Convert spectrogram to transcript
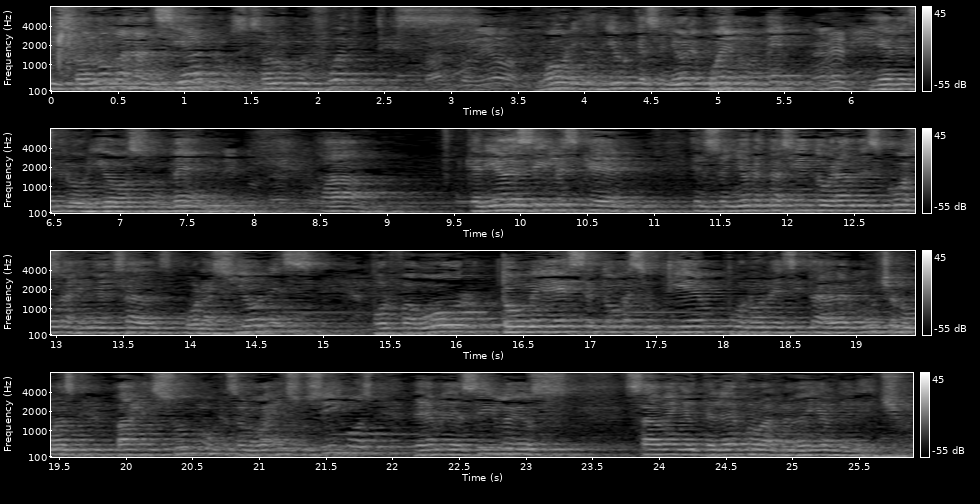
Y son los más ancianos, y son los más fuertes. Gloria a Dios, que el Señor es bueno, amén. Y Él es glorioso, amén. Ah, quería decirles que el Señor está haciendo grandes cosas en esas oraciones. Por favor, tome ese, tome su tiempo, no necesita saber mucho, nomás baje Zoom, que se lo bajen sus hijos. Déjeme decirle, ellos saben el teléfono al revés y al derecho.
